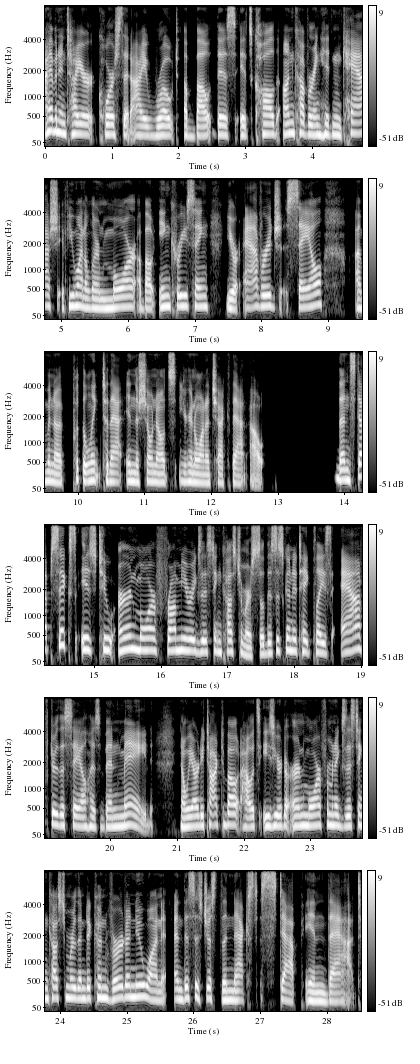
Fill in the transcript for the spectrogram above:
I have an entire course that I wrote about this. It's called Uncovering Hidden Cash. If you want to learn more about increasing your average sale, I'm going to put the link to that in the show notes. You're going to want to check that out. Then, step six is to earn more from your existing customers. So, this is going to take place after the sale has been made. Now, we already talked about how it's easier to earn more from an existing customer than to convert a new one. And this is just the next step in that.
